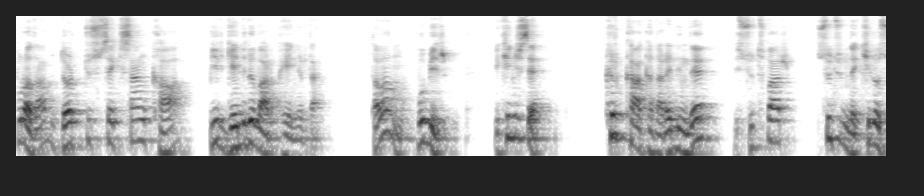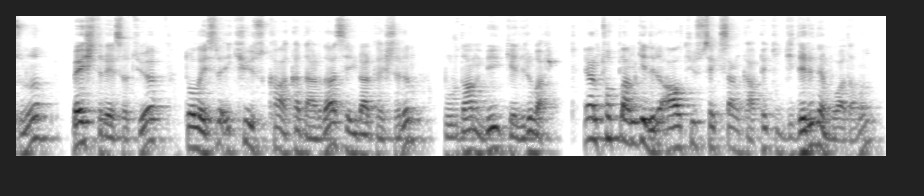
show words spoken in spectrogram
Buradan 480K bir geliri var peynirden. Tamam mı? Bu bir. İkincisi 40K kadar elinde bir süt var. Sütün de kilosunu 5 liraya satıyor. Dolayısıyla 200k kadar da sevgili arkadaşlarım buradan bir geliri var. Yani toplam geliri 680k. Peki gideri ne bu adamın?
